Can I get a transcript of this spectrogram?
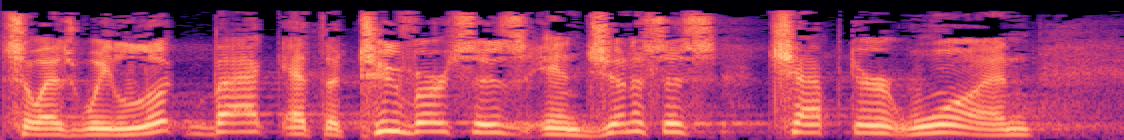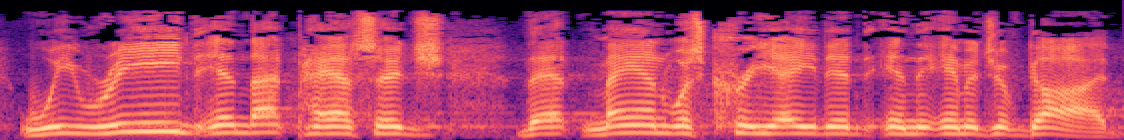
So as we look back at the two verses in Genesis chapter one, we read in that passage that man was created in the image of God.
